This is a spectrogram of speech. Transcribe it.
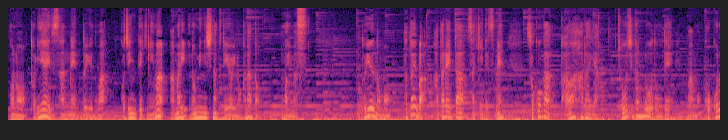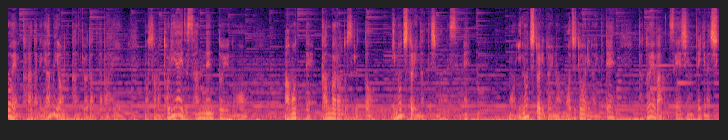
このとりあえず3年というのは個人的にはあまり鵜呑みにしなくてよいのかなと思いますというのも例えば働いた先ですねそこがパワハラや長時間労働で、まあ、もう心や体が病むような環境だった場合もうそのとりあえず3年というのを守って頑張ろうとすると命取りになってしまうんですよね。もう命取りというのは文字通りの意味で例えば精神的な疾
